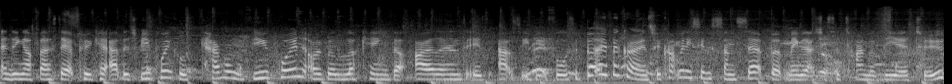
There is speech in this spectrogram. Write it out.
Ending our first day at Phuket at this viewpoint called Karon Viewpoint overlooking the island is absolutely beautiful. It's a bit overgrown so you can't really see the sunset but maybe that's just the time of the year too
